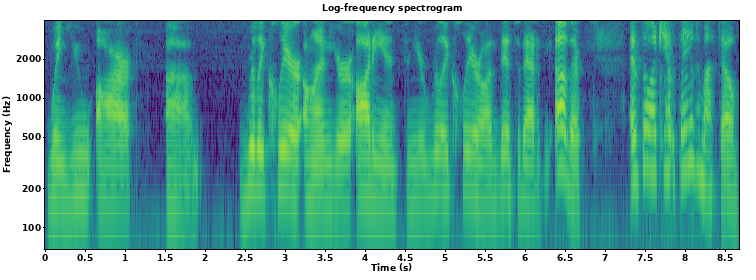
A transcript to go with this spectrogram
when you are um, really clear on your audience and you're really clear on this or that or the other. And so I kept saying to myself,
